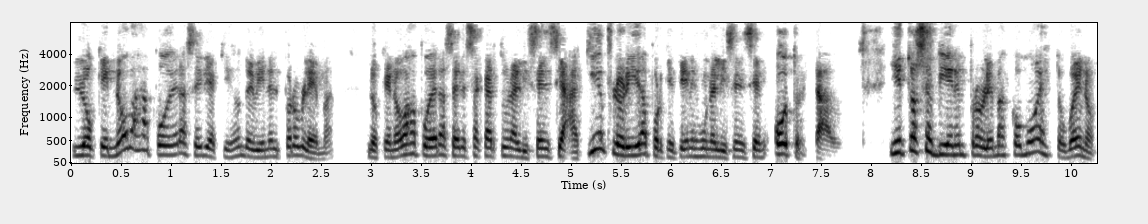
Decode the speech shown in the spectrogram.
lo que no vas a poder hacer, y aquí es donde viene el problema, lo que no vas a poder hacer es sacarte una licencia aquí en Florida porque tienes una licencia en otro estado. Y entonces vienen problemas como esto. Bueno,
